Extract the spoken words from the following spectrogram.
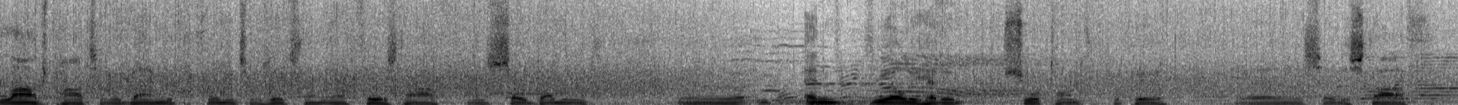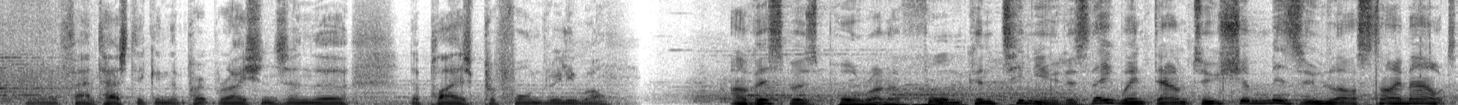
large parts of the game. The performance was excellent. Our first half was so dominant, uh, and we only had a short time to prepare. Uh, so the staff uh, fantastic in the preparations, and the the players performed really well. Avispa's poor run of form continued as they went down to Shimizu last time out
